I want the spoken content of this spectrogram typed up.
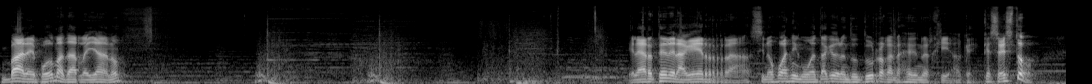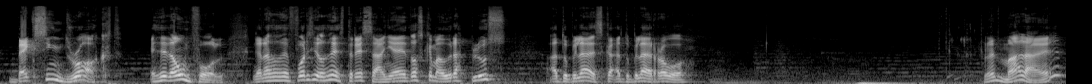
Vale, puedo matarle ya, ¿no? El arte de la guerra. Si no juegas ningún ataque durante tu turno ganas energía. ¿qué es esto? Vexing Drocked. Es de Downfall. Ganas 2 de fuerza y 2 de destreza. Añade 2 quemaduras plus a tu pila de, de robo. No es mala, ¿eh?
